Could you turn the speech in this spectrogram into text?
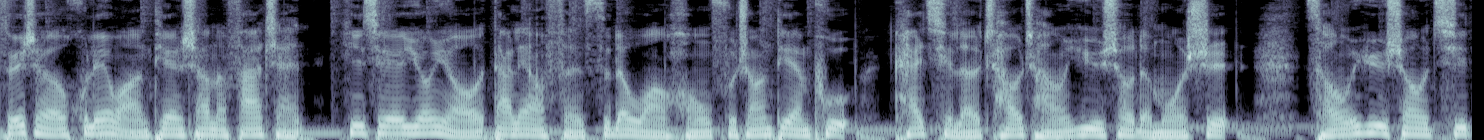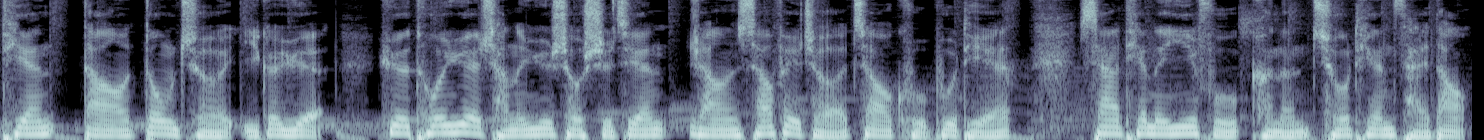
随着互联网电商的发展，一些拥有大量粉丝的网红服装店铺开启了超长预售的模式。从预售七天到动辄一个月，越拖越长的预售时间让消费者叫苦不迭。夏天的衣服可能秋天才到，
